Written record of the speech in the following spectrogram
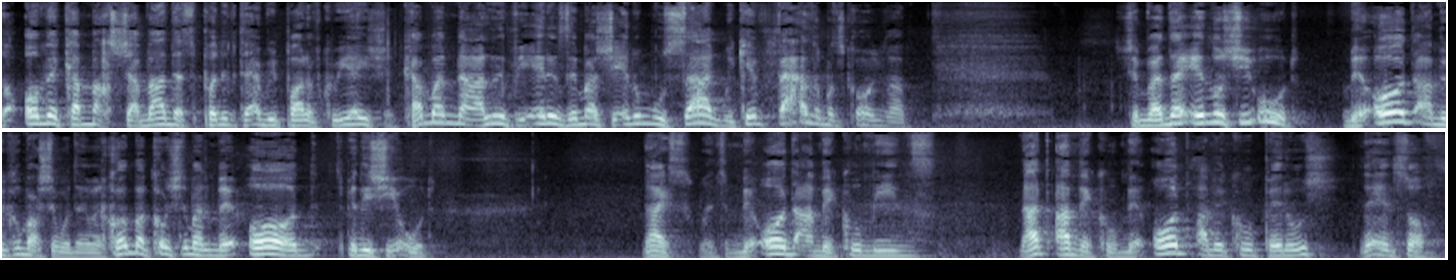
the עומק המחשבה that's put into every part of creation. כמה נעלה לפי ערך זה מה שאין לו מושג, we can't fathom what's going on. שבוודאי אין לו שיעור. מאוד עמקו מחשבות, וכל מקום שנאמר מאוד, בלי שיעור. נייס, nice. מאוד עמקו means, not עמקו, מאוד עמקו פירוש לאינסוף.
